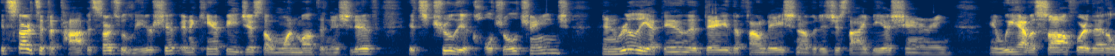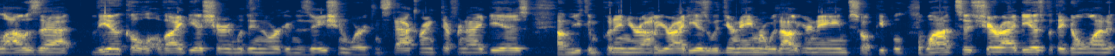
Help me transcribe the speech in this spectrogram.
It starts at the top. It starts with leadership, and it can't be just a one month initiative. It's truly a cultural change. And really, at the end of the day, the foundation of it is just idea sharing. And we have a software that allows that vehicle of idea sharing within an organization where it can stack rank different ideas. Um, you can put in your your ideas with your name or without your name, so people want to share ideas, but they don't want to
